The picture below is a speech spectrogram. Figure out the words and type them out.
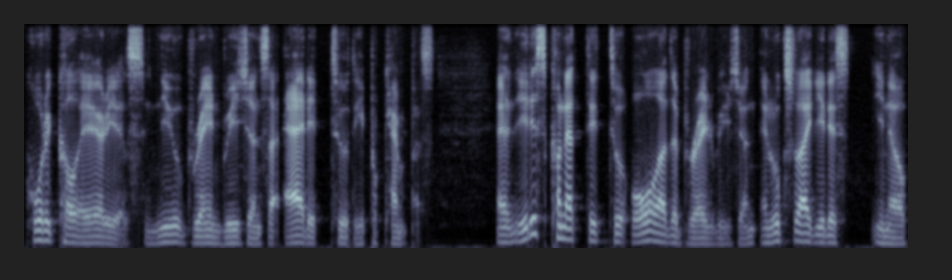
cortical areas, new brain regions are added to the hippocampus, and it is connected to all other brain regions. It looks like it is, you know,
